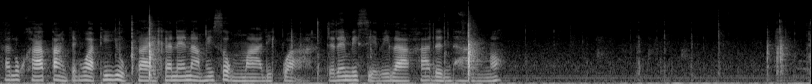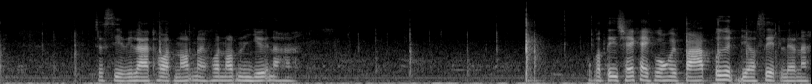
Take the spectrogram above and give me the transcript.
ถ้าลูกค้าต่างจังหวัดที่อยู่ไกลก็แนะนำให้ส่งมาดีกว่า จะได้ไม่เสียเวลาค่าเดินทางเนาะ จะเสียเวลาถอดน็อตหน่อยเพราะน็อตมันเยอะนะคะ ปกติใช้ไขควงไฟฟ้าปืดเดียวเสร็จแล้วนะ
